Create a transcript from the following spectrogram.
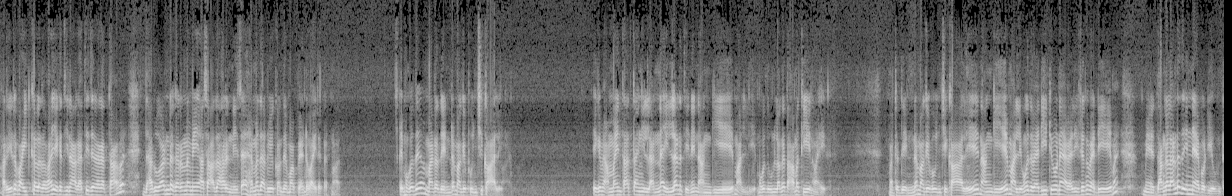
හරියට ෆයිට් කළා තමයි ඒක දිනාගත්තේ. දිනාගත්තාම දරුවන්ට කරන මේ අසාධාරණ නිසා හැම දරුවෙක්ම දෙමාපියන්ට වෛර කරනවා. ඒ මොකද මට දෙන්න මගේ පුංචි කාලේ. ඒක මේ අම්මයින් තාත්තන් ඉල්ලන්නේ ඉල්ලන්න තියෙන්නේ නංගියේ මල්ලියේ. මොකද උන් ළඟ තාම තියෙනවා ඒක. මට දෙන්න. මගේ පුංචි කාලේ නංගියේ මල්ලි මොකද වැඩි හිටියෝ නෑ. වැඩි හිටියක වැඩේම මේ දඟලන්න දෙන්නේ නෑ පොඩි උන්ට.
